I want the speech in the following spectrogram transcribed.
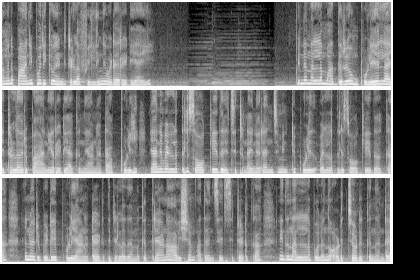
അങ്ങനെ പാനിപ്പൂരിക്ക് വേണ്ടിയിട്ടുള്ള ഫില്ലിങ് ഇവിടെ റെഡിയായി പിന്നെ നല്ല മധുരവും പുളിയെല്ലായിട്ടുള്ള ഒരു പാനി റെഡിയാക്കുന്നതാണ് കേട്ടോ. പുളി ഞാൻ വെള്ളത്തിൽ സോക്ക് ചെയ്ത് വെച്ചിട്ടുണ്ട്. അതിനൊരു അഞ്ച് മിനിറ്റ് പുളി വെള്ളത്തിൽ സോക്ക് ചെയ്ത് വെക്കുക. ഞാൻ ഒരു പിടി പുളിയാണ് കേട്ടോ എടുത്തിട്ടുള്ളത്. നമുക്ക് എത്രയാണോ ആവശ്യം അതനുസരിച്ചിട്ട് എടുക്കുക. ഇത് നല്ല പോലെ ഒന്ന് ഉടച്ചെടുക്കുന്നുണ്ട്.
